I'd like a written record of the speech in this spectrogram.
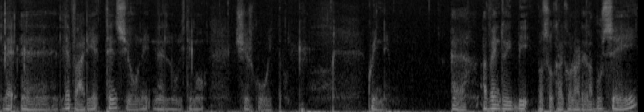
le, eh, le varie tensioni nell'ultimo circuito. Quindi eh, avendo i B posso calcolare la V6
